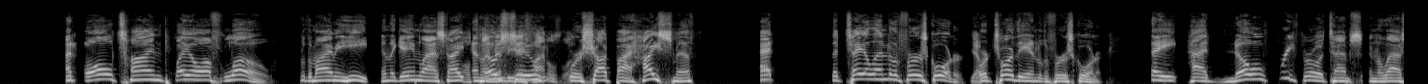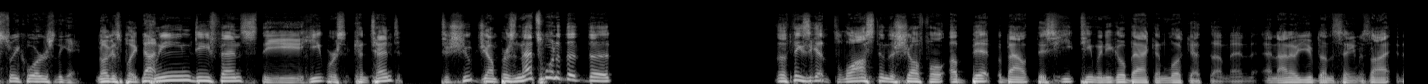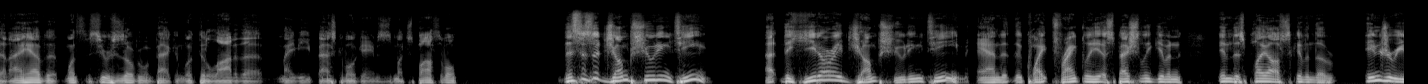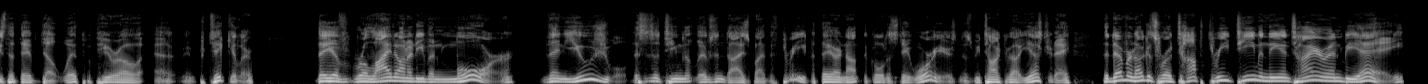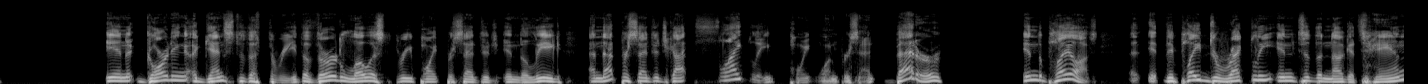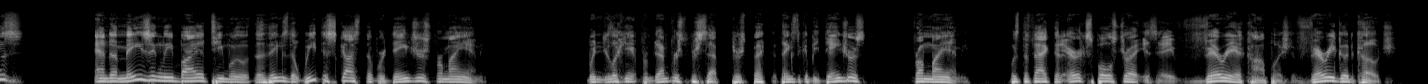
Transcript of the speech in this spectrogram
an all time playoff low for the Miami Heat in the game last night. All-time and those NBA two were shot by Highsmith at the tail end of the first quarter Yep. or toward the end of the first quarter. They had no free throw attempts in the last three quarters of the game. Nuggets played None. clean defense. The Heat were content to shoot jumpers, and that's one of the the the things that get lost in the shuffle a bit about this Heat team when you go back and look at them. And and I know you've done the same as I that I have. That once the series is over, went back and looked at a lot of the Miami Heat basketball games as much as possible. This is a jump shooting team. Uh, the Heat are a jump shooting team, and the, quite frankly, especially given in this playoffs, given the injuries that they've dealt with, with Herro uh, in particular, they have relied on it even more than usual. This is a team that lives and dies by the three, but they are not the Golden State Warriors. And as we talked about yesterday, the Denver Nuggets were a top three team in the entire NBA in guarding against the three, the third lowest three point percentage in the league. And that percentage got slightly 0.1% better in the playoffs. Uh, It, they played directly into the Nuggets' hands and amazingly by a team with the things that we discussed that were dangerous for Miami. When you're looking at from Denver's perspective, things that could be dangerous from Miami was the fact that Erik Spoelstra is a very accomplished, very good coach.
